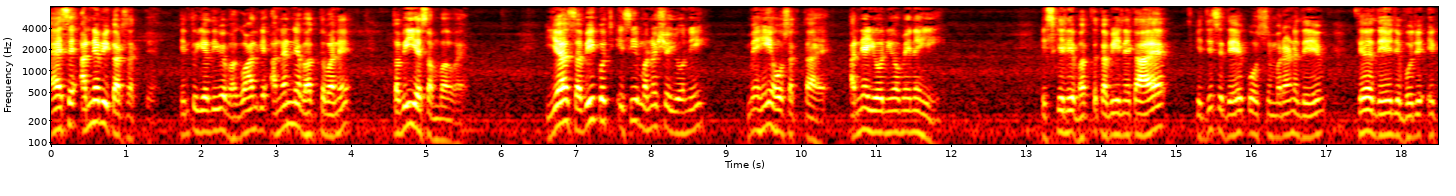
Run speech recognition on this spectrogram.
ऐसे अन्य भी कर सकते हैं। किंतु यदि वे भगवान के अनन्य भक्त बने, तभी यह संभव है। यह सभी कुछ इसी मनुष्य योनि में ही हो सकता है, अन्य योनियों में नहीं। इसके लिए भक्त कवि ने कहा है कि जिस देव को सिमरण देव ते देज भुज एक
